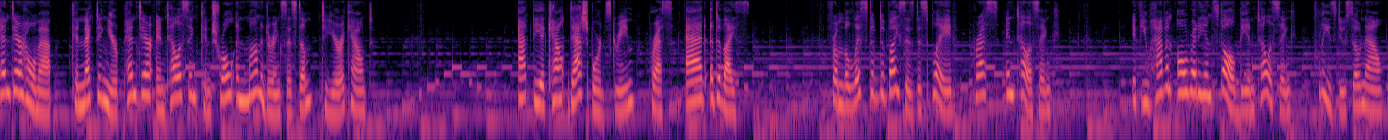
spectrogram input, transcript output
Pentair Home app, connecting your Pentair IntelliSync control and monitoring system to your account. At the Account dashboard screen, press Add a device. From the list of devices displayed, press IntelliSync. If you haven't already installed the IntelliSync, please do so now.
